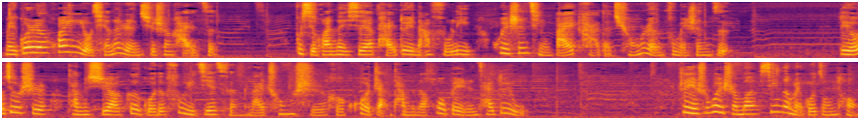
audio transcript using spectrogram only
美国人欢迎有钱的人去生孩子，不喜欢那些排队拿福利、会申请白卡的穷人赴美生子。理由就是他们需要各国的富裕阶层来充实和扩展他们的后备人才队伍。这也是为什么新的美国总统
